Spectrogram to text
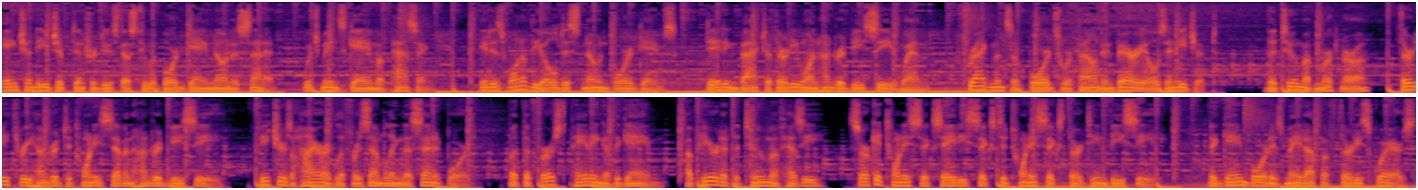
Ancient Egypt introduced us to a board game known as Senet, which means Game of Passing. It is one of the oldest known board games, dating back to 3100 BC when, fragments of boards were found in burials in Egypt. The tomb of Merknera, 3300 to 2700 BC, features a hieroglyph resembling the Senet board, but the first painting of the game, appeared at the tomb of Hezi, circa 2686 to 2613 BC. The game board is made up of 30 squares,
